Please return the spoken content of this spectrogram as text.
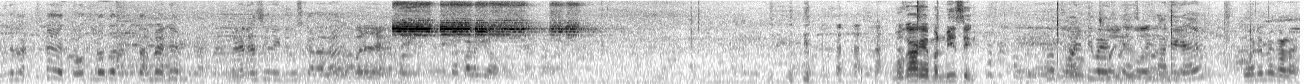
मुझे लगता है दो किलो तो जितना मैंने मैंने से रिड्यूस करा था। बढ़ जाएगा तो बढ़ गया। वो कहाँ गए? मनमीत सिंह। तो क्वालिटी वाइज खाने गए कोने में खड़ा है।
